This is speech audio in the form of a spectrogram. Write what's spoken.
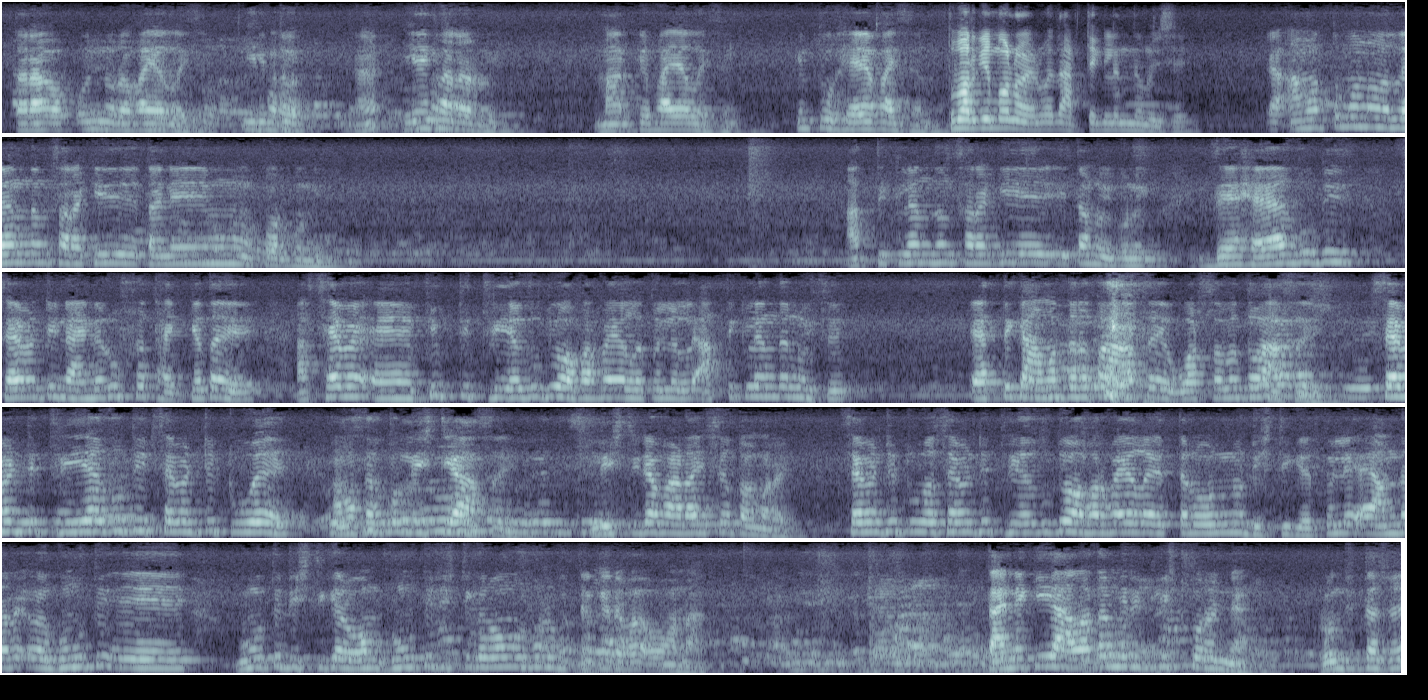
তারা অন্যরা পাইয়া লাইছে কিন্তু হ্যাঁ? এই ফারারই। মার্কে পাইয়া লাইছে কিন্তু হে পাইছেন তোমার কি মনে হয় এর মধ্যে আর্থিক লেনদেন হয়েছে আমার তো মনে হয় লেনদেন ছাড়া কি তাই নিয়ে মনে করব নি। আর্থিক লেনদেন ছাড়া কি এটা নইব নি? যে হ্যাঁ যদি সেভেন্টি নাইনের উপরে থাকতে তাই আর সেভেন ফিফটি থ্রি এ যদি অফার পাই আল্লাহ তাহলে আর্থিক লেনদেন হয়েছে এর থেকে আমাদের তো আছে হোয়াটসঅ্যাপে তো আছে। সেভেন্টি থ্রি এ যদি সেভেন্টি টু এ আমাদের তো লিস্টে আছে। লিস্টিটা পাঠাইছে তো আমার। সেভেন্টি টু সেভেন্টি থ্রি যদি অফার পাই আল্লাহ তার অন্য ডিস্ট্রিক্টের তাহলে আমরা এ, গুমতি ডিস্ট্রিক্টের গুমতি ডিস্ট্রিক্টের অমরপুরের ভিতরে না। তাই নাকি আলাদা মেরিট লিস্ট করেন না রঞ্জিত দাসে?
